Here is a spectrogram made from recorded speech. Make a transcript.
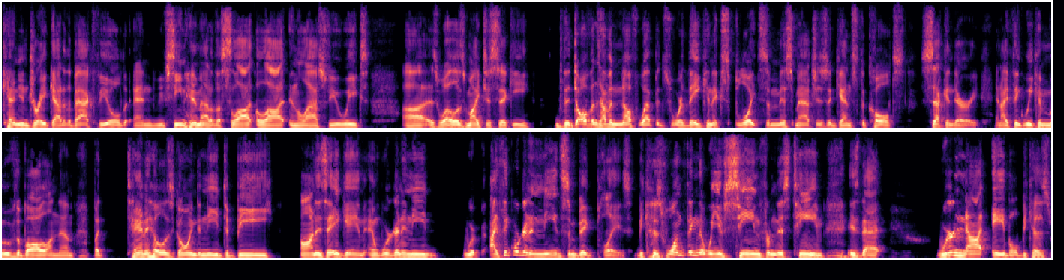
Kenyan Drake out of the backfield, and we've seen him out of the slot a lot in the last few weeks, uh, as well as Mike Gesicki the Dolphins have enough weapons where they can exploit some mismatches against the Colts secondary. And I think we can move the ball on them. But Tannehill is going to need to be on his A game, and we're going to need. I think we're going to need some big plays because one thing that we have seen from this team is that we're not able because,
